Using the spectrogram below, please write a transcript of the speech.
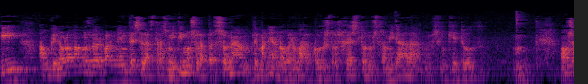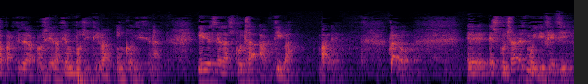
y aunque no lo hagamos verbalmente se las transmitimos a la persona de manera no verbal, con nuestros gestos, nuestra mirada, nuestra inquietud. Vamos a partir de la consideración positiva incondicional y desde la escucha activa, vale. Claro, eh, escuchar es muy difícil,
